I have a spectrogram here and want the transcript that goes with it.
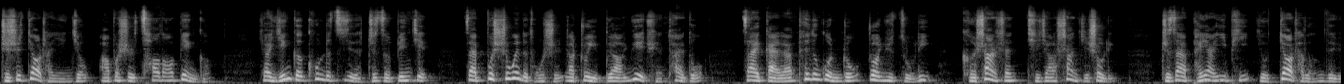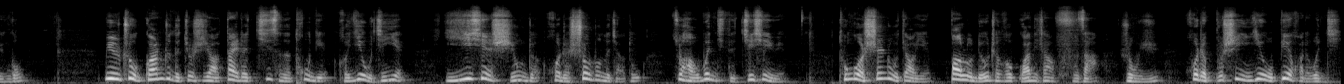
只是调查研究，而不是操刀变革。要严格控制自己的职责边界，在不失位的同时，要注意不要越权太多。在改良推动过程中，若遇阻力，可上升提交上级受理，旨在培养一批有调查能力的员工。秘书处关注的就是要带着基层的痛点和业务经验，以一线使用者或者受众的角度，做好问题的接线员。通过深入调研，暴露流程和管理上复杂、冗余或者不适应业务变化的问题。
